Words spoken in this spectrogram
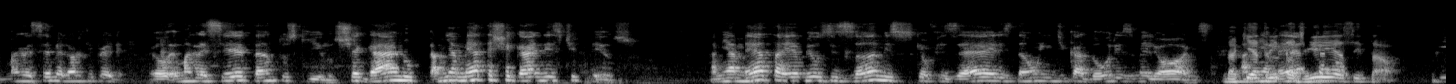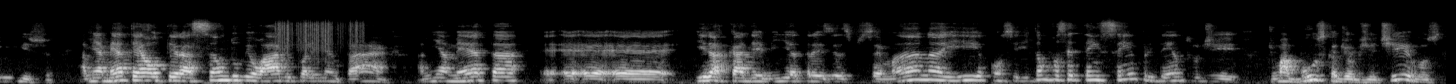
emagrecer é melhor que perder. Eu emagrecer tantos quilos, chegar no. A minha meta é chegar neste peso. A minha meta é meus exames que eu fizer, eles dão indicadores melhores. Daqui a, a 30 meta, dias e tal. Isso. A minha meta é a alteração do meu hábito alimentar. A minha meta é, é, é, é ir à academia três vezes por semana e conseguir. Então, você tem sempre dentro de, de uma busca de objetivos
